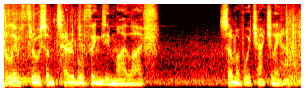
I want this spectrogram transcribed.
I've lived through some terrible things in my life. Some of which actually happened.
